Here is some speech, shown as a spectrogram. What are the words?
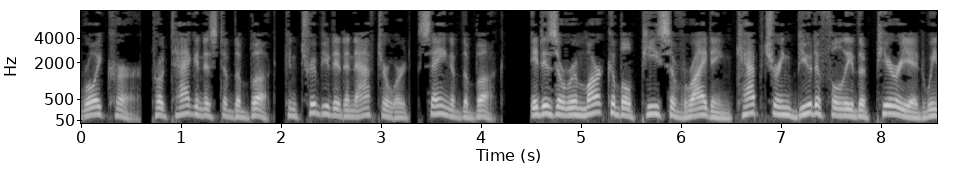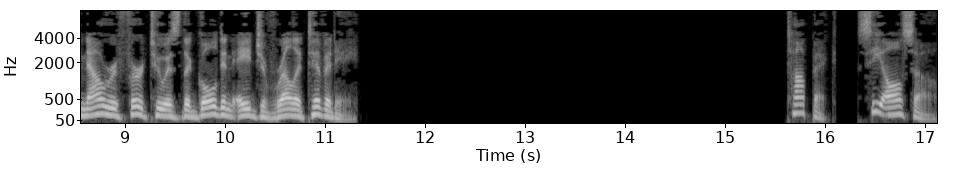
Roy Kerr, protagonist of the book, contributed an afterword, saying of the book, "...it is a remarkable piece of writing capturing beautifully the period we now refer to as the golden age of relativity." See also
